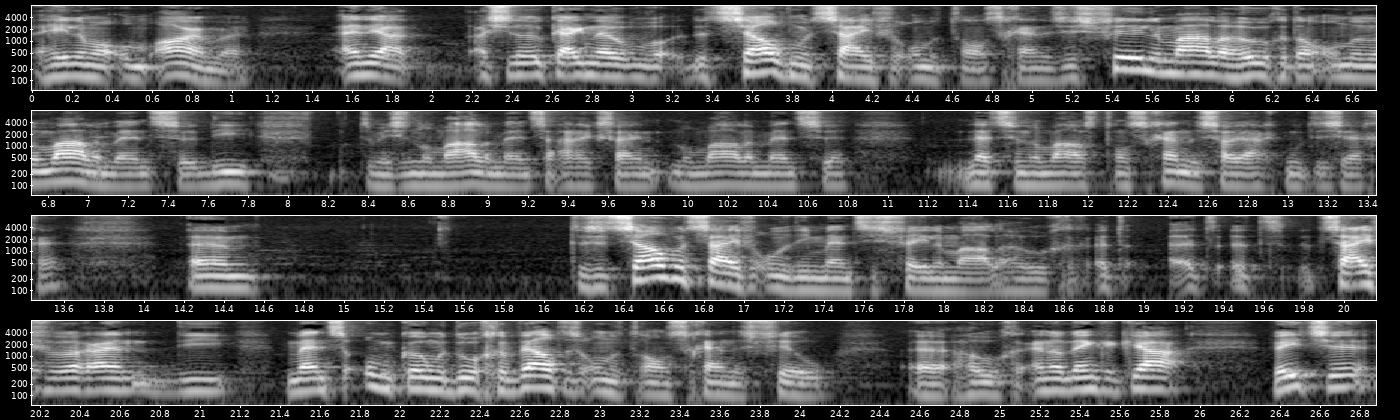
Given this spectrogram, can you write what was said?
helemaal omarmen. En ja, als je dan ook kijkt naar het zelfmoordcijfer onder transgenders, is vele malen hoger dan onder normale mensen. Die, tenminste, normale mensen eigenlijk zijn normale mensen net zo normaal als transgenders, zou je eigenlijk moeten zeggen. Um, dus het zelfmoordcijfer onder die mensen is vele malen hoger. Het, het, het, het cijfer waarin die mensen omkomen door geweld is onder transgenders veel uh, hoger. En dan denk ik, ja, weet je,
